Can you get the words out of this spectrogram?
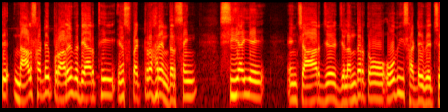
ਤੇ ਨਾਲ ਸਾਡੇ ਪੁਰਾਣੇ ਵਿਦਿਆਰਥੀ inspector Harinder Singh, CIA incharge Jalandhar ਤੋਂ, ਉਹ ਵੀ ਸਾਡੇ ਵਿੱਚ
